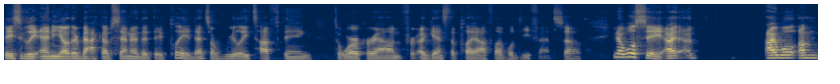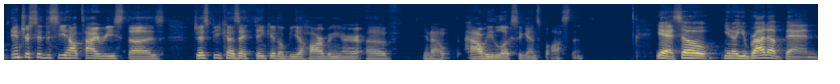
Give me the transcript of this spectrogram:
basically any other backup center that they've played. That's a really tough thing to work around for against a playoff level defense. So, you know, we'll see. I, I I will I'm interested to see how Tyrese does just because I think it'll be a harbinger of, you know, how he looks against Boston. Yeah, so you know, you brought up Ben,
